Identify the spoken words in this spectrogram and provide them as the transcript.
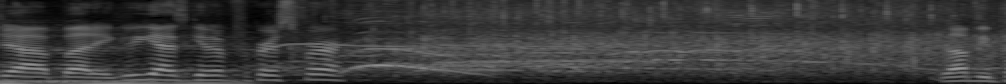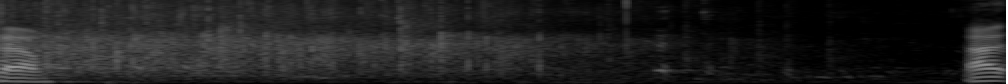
Job, buddy. Can you guys give it for Christopher? Love you, pal. I,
